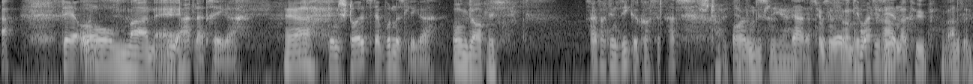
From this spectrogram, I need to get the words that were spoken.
der uns Oh Mann, die Adlerträger, Ja, den Stolz der Bundesliga, unglaublich. einfach den Sieg gekostet hat. Stolz der Und, Bundesliga. Ja, das müssen wir jetzt so ein thematisieren. Typ. Wahnsinn.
